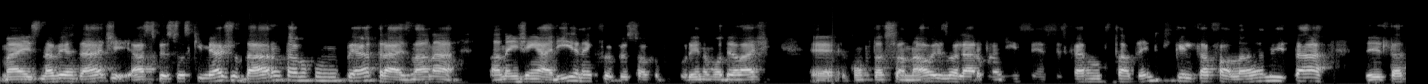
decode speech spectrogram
Mas na verdade as pessoas que me ajudaram estavam com um pé atrás lá na lá na engenharia, né? Que foi o pessoal que eu procurei na modelagem é, computacional, eles olharam para mim assim, esses caras não sabem do que, ele está falando e tá, ele está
